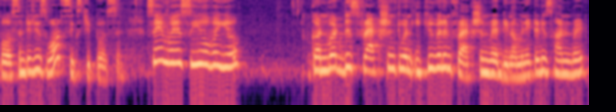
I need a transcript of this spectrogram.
percentage is what? 60%. Same way see over here. Convert this fraction to an equivalent fraction where denominator is 100.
